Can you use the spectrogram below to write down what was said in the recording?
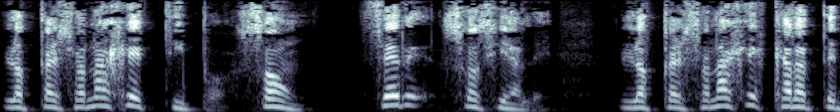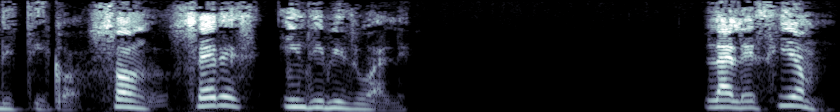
Los personajes tipo son seres sociales. Los personajes característicos son seres individuales. La elección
